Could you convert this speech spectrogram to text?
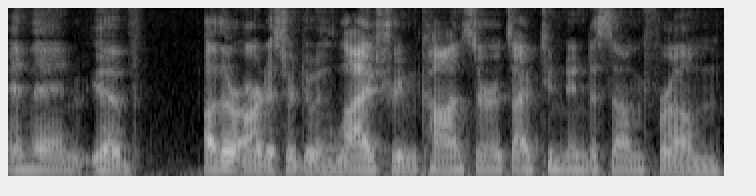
And then you have other artists are doing live stream concerts. I've tuned into some from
